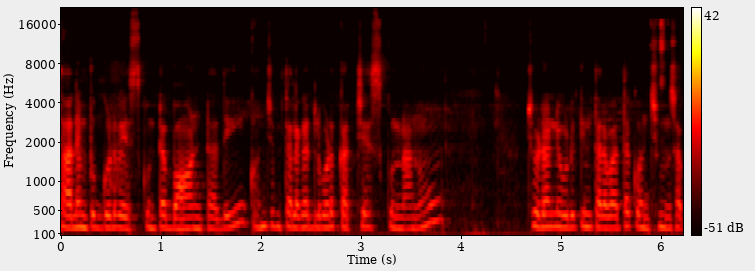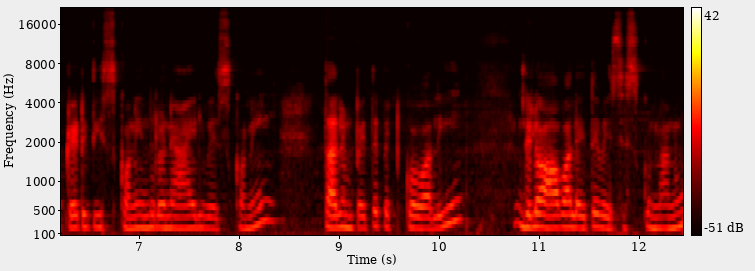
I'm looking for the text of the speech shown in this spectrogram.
తాలింపుకి కూడా వేసుకుంటే బాగుంటుంది. కొంచెం తెల్లగడ్డలు కూడా కట్ చేసుకున్నాను. చూడండి ఉడికిన తర్వాత కొంచెం సపరేట్గా తీసుకొని ఇందులోనే ఆయిల్ వేసుకొని తాలింపు అయితే పెట్టుకోవాలి. ఇందులో ఆవాలు అయితే వేసేసుకున్నాను.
